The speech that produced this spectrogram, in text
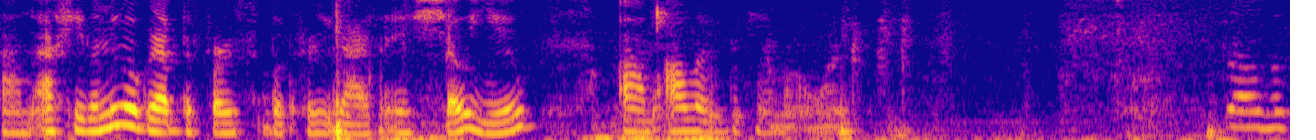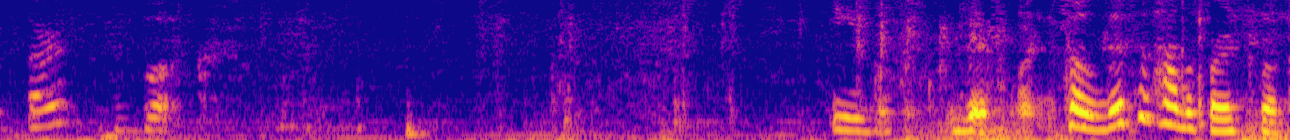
Um, actually, let me go grab the first book for you guys and show you. Um, I'll let the camera on. So the first book is this one. So this is how the first book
